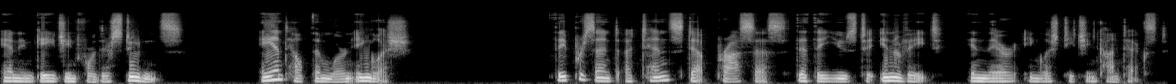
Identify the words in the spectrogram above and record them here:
and engaging for their students and help them learn English. They present a 10 step process that they use to innovate in their English teaching context.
